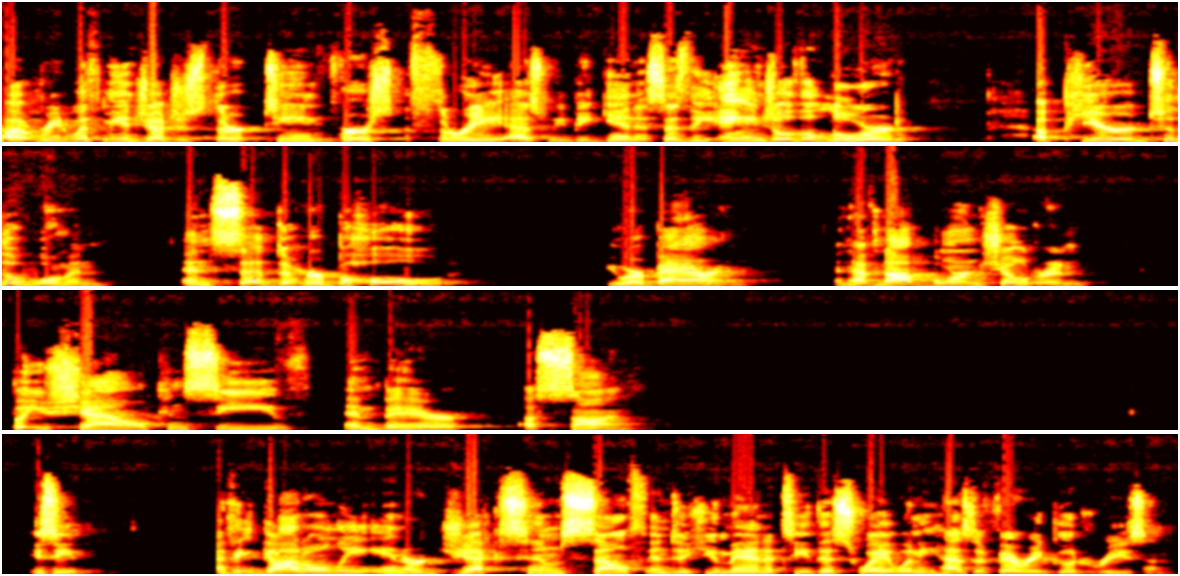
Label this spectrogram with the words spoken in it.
Uh, read with me in Judges 13, verse 3 as we begin. It says, The angel of the Lord appeared to the woman and said to her, Behold, you are barren and have not borne children, but you shall conceive and bear a son. You see, I think God only interjects himself into humanity this way when he has a very good reason.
